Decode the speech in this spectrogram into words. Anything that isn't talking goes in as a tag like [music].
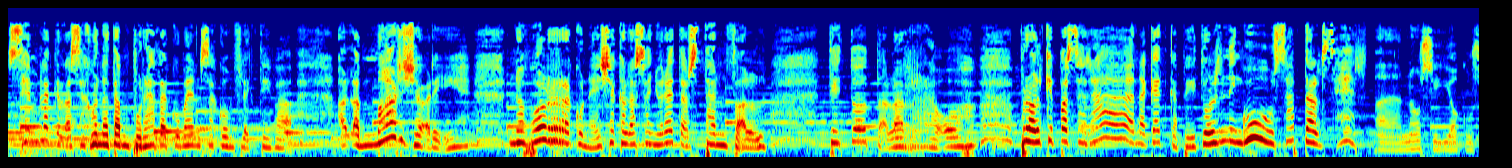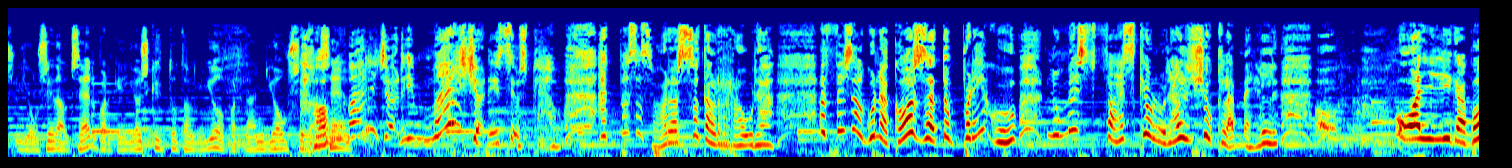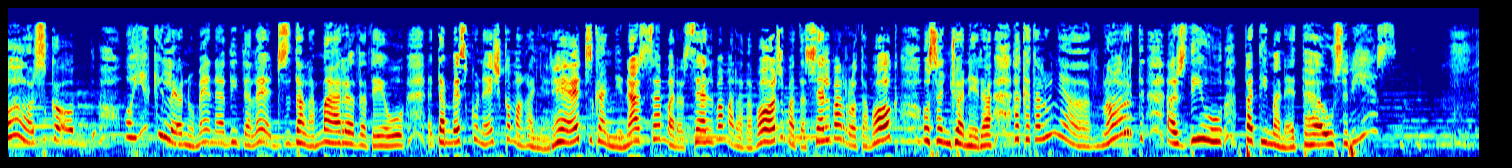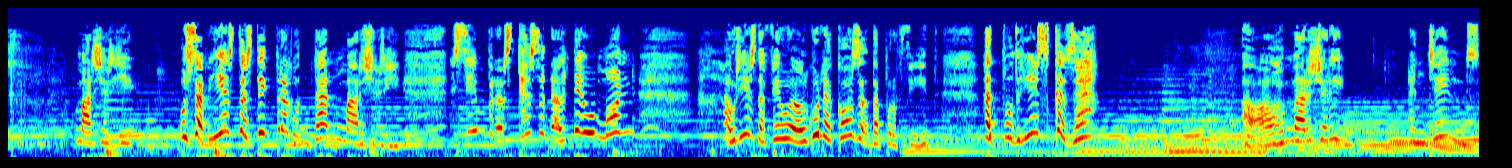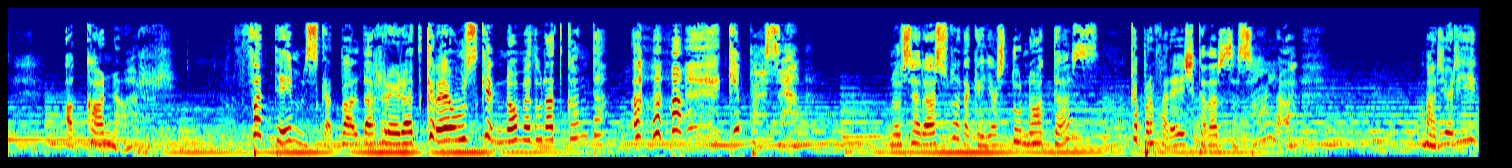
Sembla que la segona temporada comença conflictiva. La Marjorie no vol reconèixer que la senyoreta Stanfel té tota la raó. Però el que passarà en aquest capítol ningú ho sap del cert. Uh, no, sí, jo, jo ho sé del cert, perquè jo he escrit tot el guió, per tant, jo ho sé del Oh, cert. Marjorie, Marjorie, si us plau. Et passes hores sota el roure. Fes alguna cosa, t'ho prego. Només fas que olorar el xuclamel. O, o el lligabosc, o, o hi ha qui l'anomena didelets de la Mare de Déu. També es coneix com a gallarets, gallinassa, maraselva, mare de bosc, mataselva, rotaboc o Sant Joanera. A Catalunya del Nord es diu patimaneta. Ho sabies? Marjorie, ho sabies? T'estic preguntant, Marjorie. Sempre estàs en el teu món. Hauries de fer alguna cosa de profit. Et podries casar. Oh, Marjorie, en James O'Connor. Fa temps que et va al darrere. Et creus que no m'he donat compte? [laughs] Què passa? No seràs una d'aquelles donotes que prefereix quedar-se sola? Marjorie,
